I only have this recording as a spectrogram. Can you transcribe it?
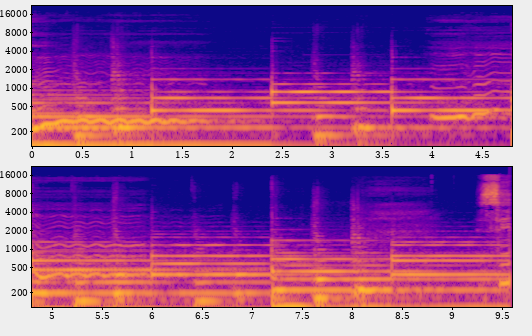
Mm-hmm. Mm-hmm. Mm-hmm. See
